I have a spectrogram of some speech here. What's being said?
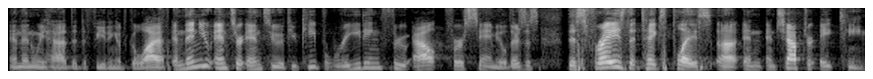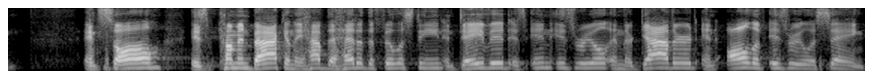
And then we had the defeating of Goliath. And then you enter into, if you keep reading throughout 1 Samuel, there's this, this phrase that takes place uh, in, in chapter 18. And Saul is coming back, and they have the head of the Philistine, and David is in Israel, and they're gathered, and all of Israel is saying,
